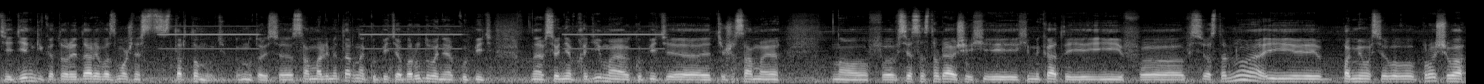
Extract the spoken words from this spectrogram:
те деньги, которые дали возможность стартануть. Ну, то есть э, самое элементарное – купить оборудование, купить все необходимое, купить э, те же самые ну, ф- все составляющие хи- химикаты и все остальное. И помимо всего прочего, а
